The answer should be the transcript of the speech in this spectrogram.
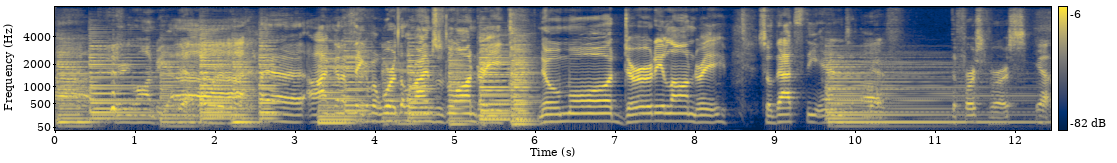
uh, dirty laundry. Uh, uh, I'm gonna think of a word that rhymes with laundry. No more dirty laundry. So that's the end of the first verse. Yeah.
